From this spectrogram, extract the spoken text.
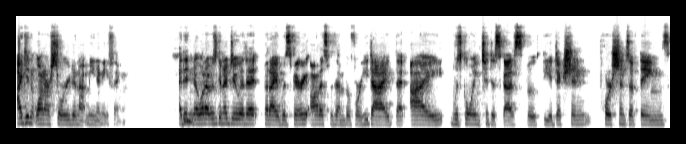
I didn't want our story to not mean anything. I didn't hmm. know what I was going to do with it, but I was very honest with him before he died that I was going to discuss both the addiction portions of things.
